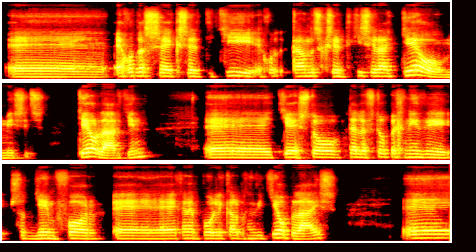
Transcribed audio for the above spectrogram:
ε, έχοντας εξαιρετική, κάνοντας εξαιρετική σειρά και ο Μίσιτς και ο Λάρκιν ε, και στο τελευταίο παιχνίδι, στο Game 4, ε, έκανε πολύ καλό παιχνίδι και ο Πλάις. Ε,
